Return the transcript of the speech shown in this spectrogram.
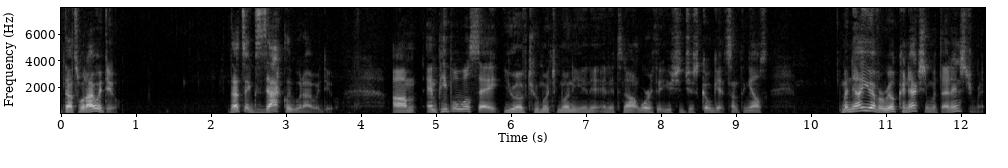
That's what I would do. That's exactly what I would do. Um, and people will say you have too much money in it and it's not worth it. You should just go get something else. But now you have a real connection with that instrument.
